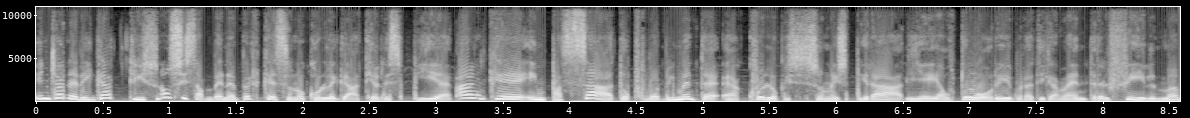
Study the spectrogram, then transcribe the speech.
In genere i gatti non si sa bene perché sono collegati alle spie, anche in passato probabilmente è a quello che si sono ispirati gli autori praticamente del film film,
